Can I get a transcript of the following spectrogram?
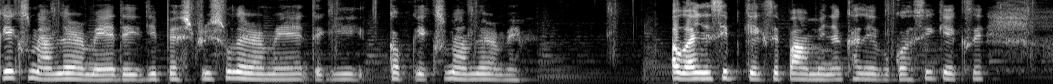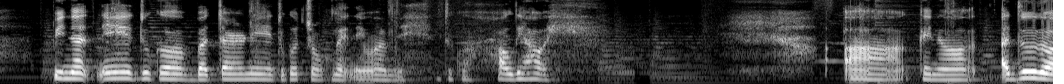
ꯀꯦꯛꯁꯨ ꯃꯌꯥꯝ ꯂꯩꯔꯝꯃꯦ ꯑꯗꯩꯗꯤ ꯄꯦꯁꯇ꯭ꯔꯤꯁꯨ ꯂꯩꯔꯝꯃꯦ ꯑꯗꯒꯤ ꯀꯞ ꯀꯦꯛꯁꯨ ꯃꯌꯥꯝ ꯂꯩꯔꯝꯃꯦ ꯑꯗꯨꯒ ꯑꯩꯅ ꯁꯤ ꯀꯦꯛꯁꯦ ꯄꯥꯝꯃꯦꯅ ꯈꯜꯂꯦꯕꯀꯣ ꯁꯤ ꯀꯦꯛꯁꯦ ꯄꯤꯅꯠꯅꯦ ꯑꯗꯨꯒ ꯕꯇꯔꯅꯦ ꯑꯗꯨꯒ ꯆꯣꯀ꯭ꯂꯦꯠꯅꯦ ꯑꯣꯏꯕꯅꯦ ꯑꯗꯨꯒ ꯍꯥꯎꯗꯤ ꯍꯥꯎꯋꯦ ꯀꯩꯅꯣ ꯑꯗꯨꯗꯣ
